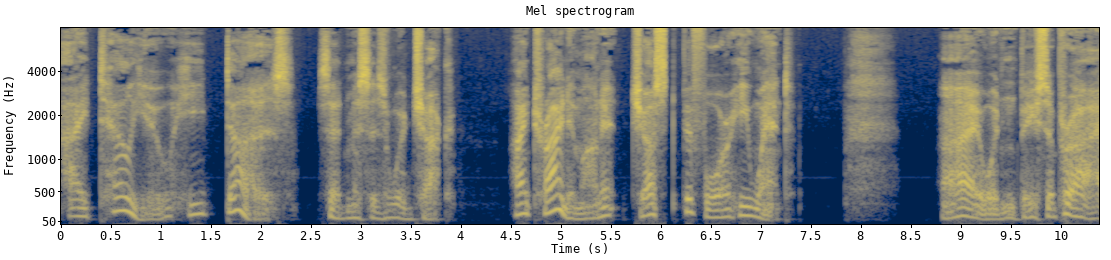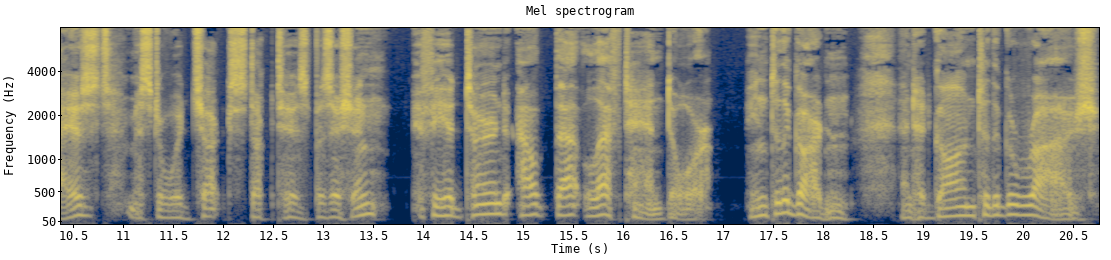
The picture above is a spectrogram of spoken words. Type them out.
I tell you, he does, said Mrs. Woodchuck. I tried him on it just before he went. I wouldn't be surprised, Mr. Woodchuck stuck to his position, if he had turned out that left hand door into the garden and had gone to the garage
